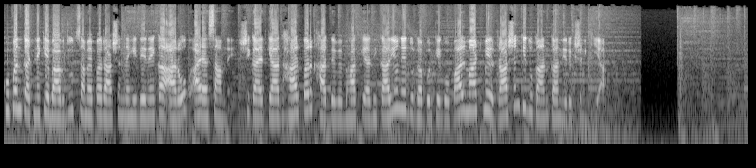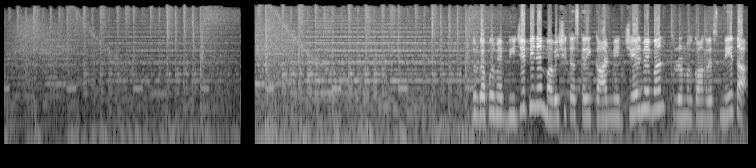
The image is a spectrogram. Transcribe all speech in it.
कूपन कटने के बावजूद समय पर राशन नहीं देने का आरोप आया सामने। शिकायत के आधार पर खाद्य विभाग के अधिकारियों ने दुर्गापुर के गोपाल मार्ट में राशन की दुकान का निरीक्षण किया। दुर्गापुर में बीजेपी ने मवेशी तस्करी कांड में जेल में बंद, तृणमूल कांग्रेस नेता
